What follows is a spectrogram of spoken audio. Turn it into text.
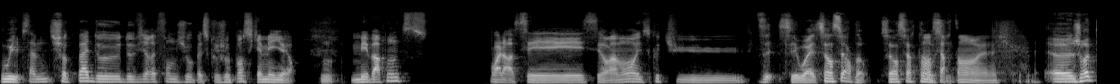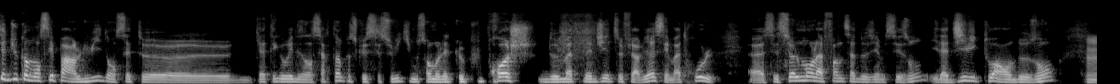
Oui, ça me choque pas de, de virer Fangio parce que je pense qu'il y a meilleur. Mm. Mais par contre, voilà, c'est c'est vraiment, est-ce que tu c'est ouais, c'est incertain. C'est incertain. aussi. incertain, ouais. Euh, J'aurais peut-être dû commencer par lui dans cette euh, catégorie des incertains parce que c'est celui qui me semble être le plus proche de Matt Nagy et de se faire virer, c'est Matt Rule. Euh, c'est seulement la fin de sa deuxième saison. Il a 10 victoires en deux ans. Mm.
